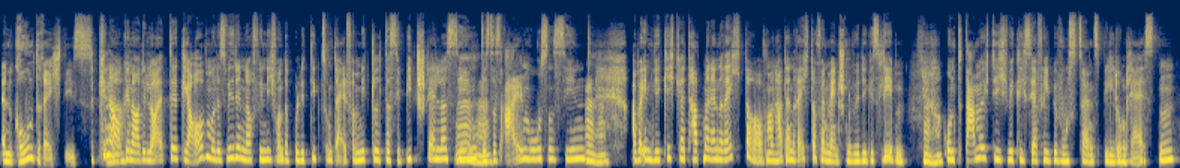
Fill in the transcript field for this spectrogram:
ein Grundrecht ist. Genau, ja. genau. Die Leute glauben, und es wird ihnen auch, finde ich, von der Politik zum Teil vermittelt, dass sie Bittsteller sind, mhm. dass das Almosen sind. Mhm. Aber in Wirklichkeit hat man ein Recht darauf. Man hat ein Recht auf ein menschenwürdiges Leben. Mhm. Und da möchte ich wirklich sehr viel Bewusstseinsbildung leisten.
